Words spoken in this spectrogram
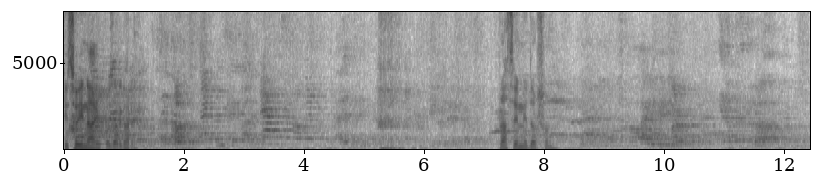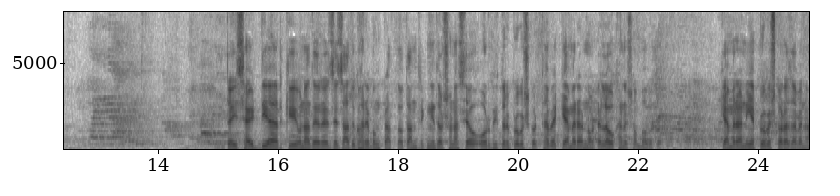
কিছুই নাই পূজার ঘরে। প্রাচীন নিদর্শন। তো এই সাইড দিয়ে আর কি ওনাদের যে জাদুঘর এবং প্রাত্নতান্ত্রিক নিদর্শন আছে, ওর ভিতরে প্রবেশ করতে হবে। ক্যামেরা নট এলা ওখানে সম্ভবত। ক্যামেরা নিয়ে প্রবেশ করা যাবে না।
